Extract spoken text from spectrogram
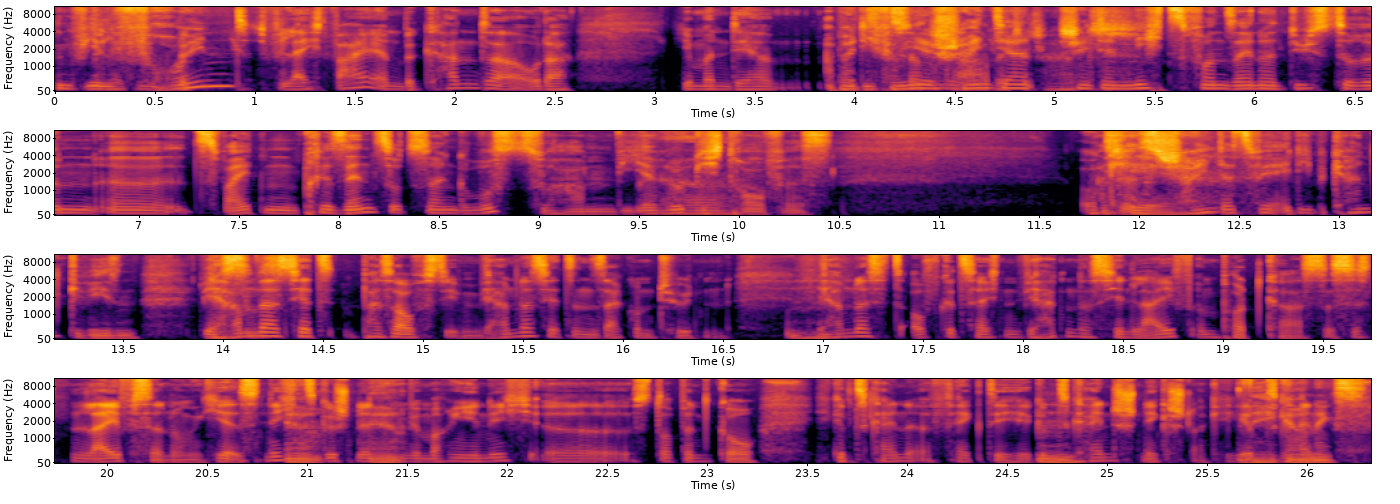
irgendwie ein Freund. Vielleicht war er ein Bekannter oder jemand, der. Aber die Familie scheint ja, scheint ja nichts von seiner düsteren äh, zweiten Präsenz sozusagen gewusst zu haben, wie er ja. wirklich drauf ist. Okay. Also es scheint, als wäre Eddie bekannt gewesen. Wir das haben das jetzt, pass auf, Steven, wir haben das jetzt in Sack und Tüten. Mhm. Wir haben das jetzt aufgezeichnet, wir hatten das hier live im Podcast. Das ist eine Live-Sendung. Hier ist nichts ja, geschnitten, ja. wir machen hier nicht äh, Stop and Go. Hier gibt es keine Effekte, hier gibt es mhm. keinen Schnickschnack, hier gibt es nee, nichts.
